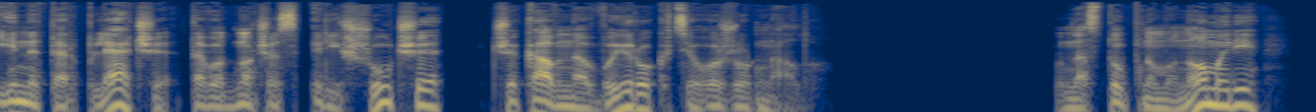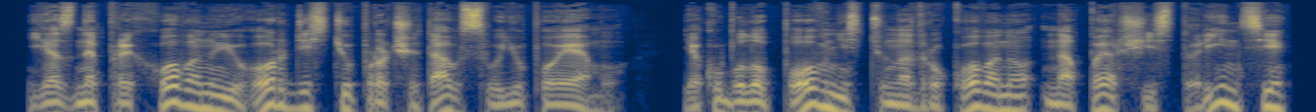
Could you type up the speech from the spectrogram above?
і нетерпляче та водночас рішуче чекав на вирок цього журналу. В наступному номері я з неприхованою гордістю прочитав свою поему, яку було повністю надруковано на першій сторінці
